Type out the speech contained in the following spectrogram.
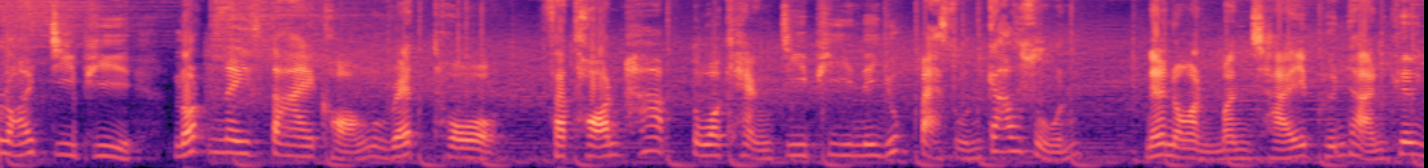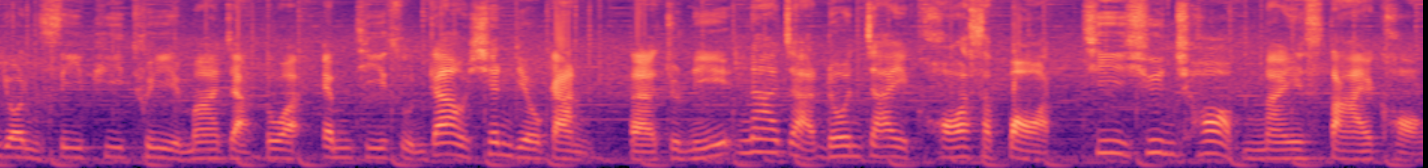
900 GP รถในสไตล์ของ Retro สะท้อนภาพตัวแข่ง GP ในยุค 80-90 แน่นอนมันใช้พื้นฐานเครื่องยนต์ CP3 มาจากตัว MT09 เช่นเดียวกัน แต่จุดนี้น่าจะโดนใจคอสปอร์ตที่ชื่นชอบในสไตล์ของ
